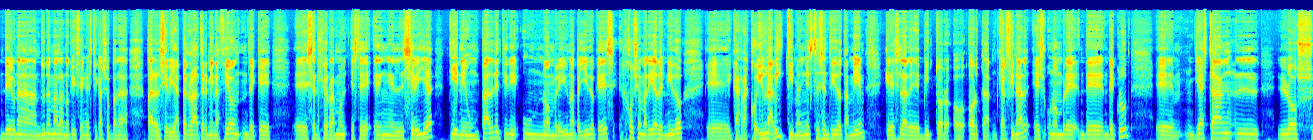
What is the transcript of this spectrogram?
de una, de una mala noticia en este caso para, para el Sevilla. Pero la terminación de que eh, Sergio Ramos esté en el Sevilla tiene un padre, tiene un nombre y un apellido que es José María del Nido eh, Carrasco. Y una víctima en este sentido también, que es la de Víctor Horta, que al final es un hombre de, club. Eh, ya están los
